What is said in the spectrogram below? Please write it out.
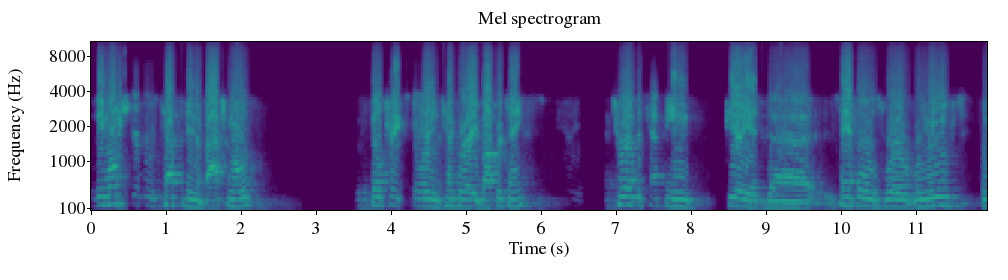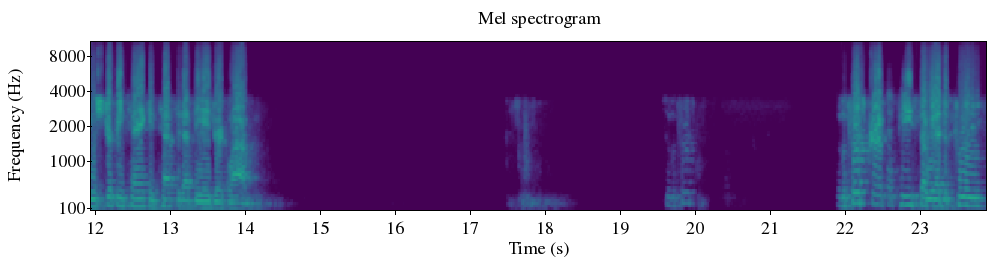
the ammonia stripper was tested in a batch mode with filtrate stored in temporary buffer tanks. And throughout the testing period, uh, samples were removed from the stripping tank and tested at the ADREC lab. So the first, So the first critical piece that we had to prove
